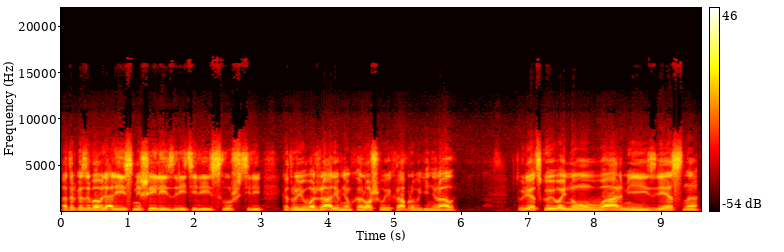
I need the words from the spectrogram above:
а только забавляли и смешили и зрителей, и слушателей, которые уважали в нем хорошего и храброго генерала турецкую войну в армии известно,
